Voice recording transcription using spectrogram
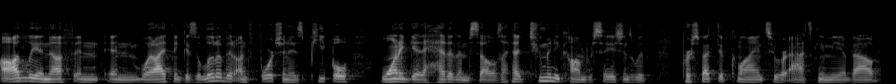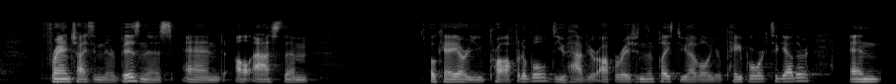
oddly enough, and, and what I think is a little bit unfortunate is people want to get ahead of themselves. I've had too many conversations with prospective clients who are asking me about franchising their business, and I'll ask them, okay, are you profitable? Do you have your operations in place? Do you have all your paperwork together? And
